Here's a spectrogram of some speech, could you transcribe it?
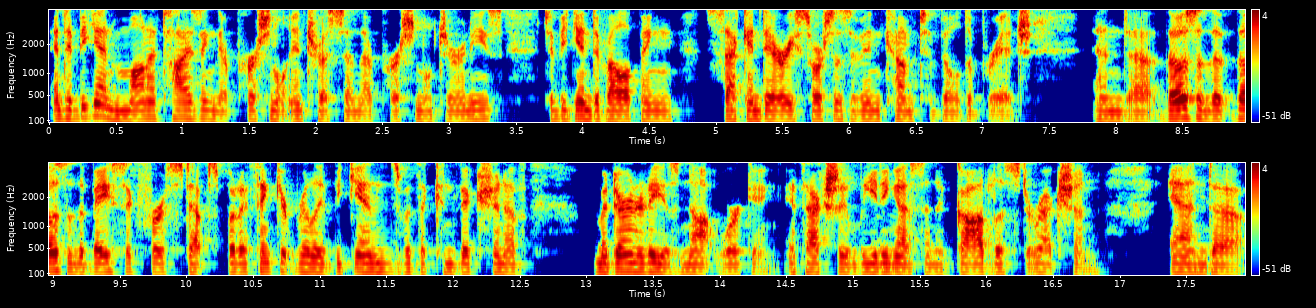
and to begin monetizing their personal interests and their personal journeys to begin developing secondary sources of income to build a bridge. And uh, those are the those are the basic first steps but i think it really begins with the conviction of modernity is not working. It's actually leading us in a godless direction. And uh,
